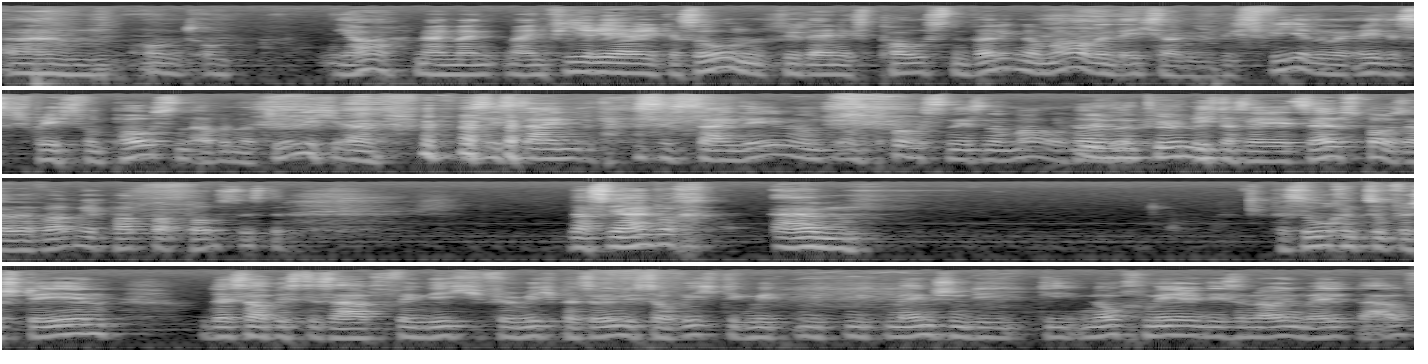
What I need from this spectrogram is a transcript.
ähm, und, und ja, mein, mein, mein vierjähriger Sohn, für den ist Posten völlig normal. Wenn ich sage, du bist vier, du redest, sprichst von Posten, aber natürlich, äh, das, ist sein, das ist sein Leben und, und Posten ist normal. Also, ja, natürlich. Nicht, dass er jetzt selbst postet, aber er fragt mich, Papa, postest du? Dass wir einfach... Ähm, versuchen zu verstehen. Und deshalb ist es auch, finde ich, für mich persönlich so wichtig, mit, mit, mit Menschen, die, die noch mehr in dieser neuen Welt auf,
